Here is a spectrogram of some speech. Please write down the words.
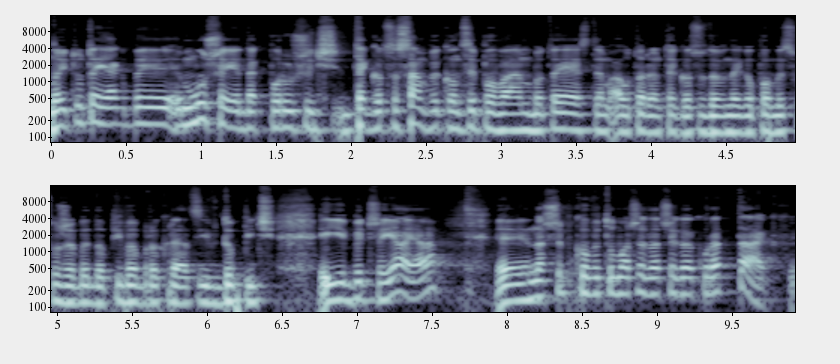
No i tutaj jakby muszę jednak poruszyć tego, co sam wykoncypowałem, bo to ja jestem autorem tego cudownego pomysłu, żeby do piwa brokreacji wdupić bycze jaja. E, na szybko wytłumaczę, dlaczego akurat tak.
